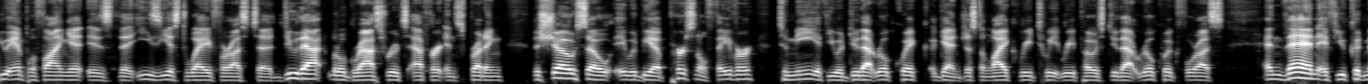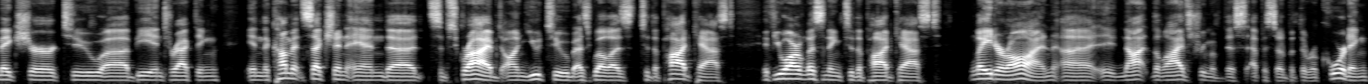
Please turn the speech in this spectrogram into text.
You amplifying it is the easiest way for us to do that little grassroots effort in spreading the show. So it would be a personal favor to me if you would do that real quick. Again, just a like, retweet, repost, do that real quick for us. And then if you could make sure to uh, be interacting in the comment section and uh, subscribed on YouTube as well as to the podcast. If you are listening to the podcast later on, uh, eh, not the live stream of this episode, but the recording,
